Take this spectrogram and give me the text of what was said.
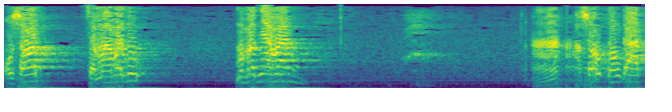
Ustaz, sama apa tuh? Mufradnya apa? Ah, asal tongkat.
